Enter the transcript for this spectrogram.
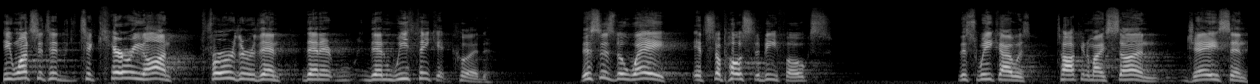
He wants it to, to carry on further than, than, it, than we think it could. This is the way it's supposed to be, folks. This week I was talking to my son, Jason,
